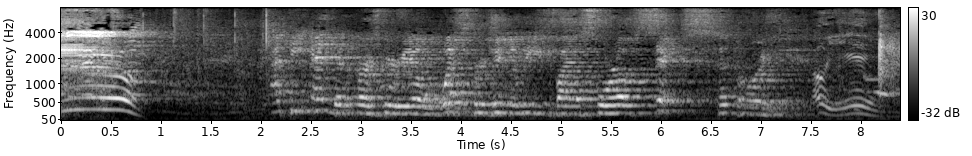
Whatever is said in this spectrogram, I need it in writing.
Yeah. At the end of the first period, oh, West Virginia leads by a score of six to three. Oh yeah.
